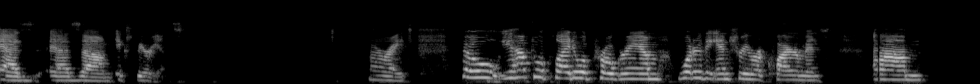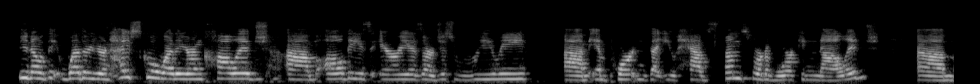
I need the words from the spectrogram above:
as as um, experience. All right, so you have to apply to a program. What are the entry requirements? Um, you know, the, whether you're in high school, whether you're in college, um, all these areas are just really important that you have some sort of working knowledge um,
